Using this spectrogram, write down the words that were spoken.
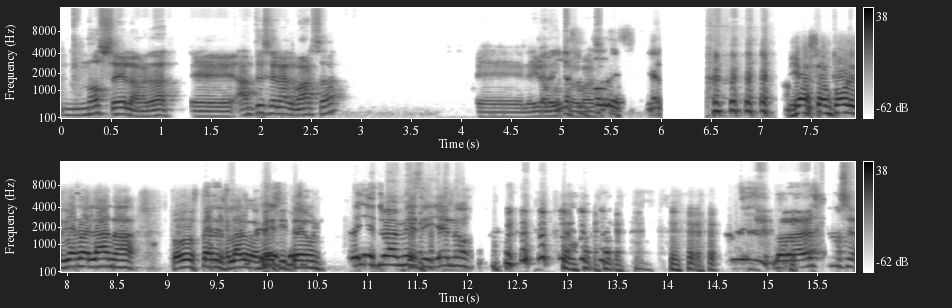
No sé, la verdad. Eh, antes era el Barça. Eh, le iba Pero mucho ya al son Barça. pobres. ya- Ya son pobres, ya no hay lana, todo está en el salario de Messi, Teun. pero ya se va Messi, ya no. La verdad es que no sé,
